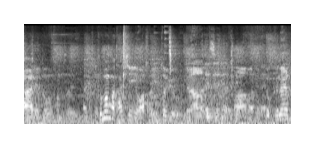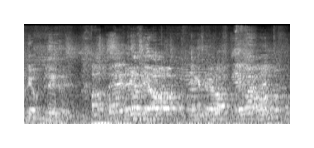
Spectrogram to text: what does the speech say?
아 네 너무 감사해요 조만간 다시 와서 인터뷰 아, 네네. 아, 맞아. 또 그날 봬요. 네네 안녕히 계세요. 안녕히 계세요. 네, 봐요.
